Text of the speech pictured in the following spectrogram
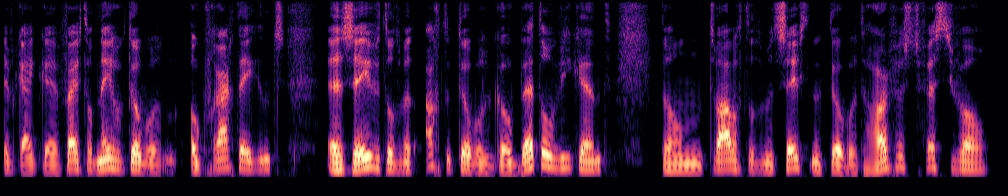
even kijken, 5 tot 9 oktober ook vraagtekens. Uh, 7 tot en met 8 oktober een Go Battle Weekend. Dan 12 tot en met 17 oktober het Harvest Festival.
